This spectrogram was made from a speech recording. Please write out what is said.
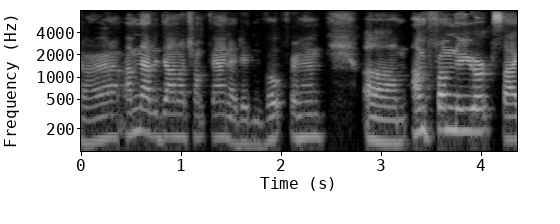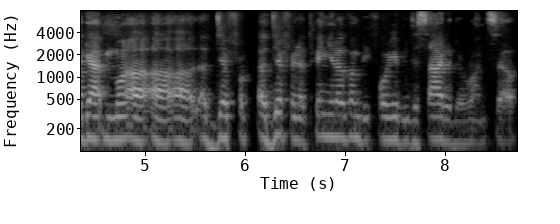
All right, I'm not a Donald Trump fan. I didn't vote for him. Um, I'm from New York, so I got more, uh, uh, a different a different opinion of him before he even decided to run. So,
